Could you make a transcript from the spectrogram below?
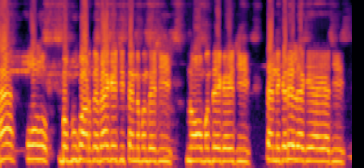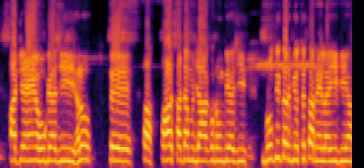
ਹੈ, ਉਹ ਬੰਬੂ ਘਾਟ ਤੇ ਬਹਿ ਗਏ ਜੀ, ਤਿੰਨ ਬੰਦੇ ਜੀ, ਨੌ ਬੰਦੇ ਗਏ ਜੀ, ਤਿੰਨ ਕਿਹੜੇ ਲੈ ਕੇ ਆਏ ਆ ਜੀ? ਅੱਜ ਐ ਹੋ ਗਿਆ ਜੀ ਹੈਲੋ ਤੇ ਆ ਸਾਡਾ ਮਜ਼ਾਕ ਉਡਾਉਂਦੇ ਆ ਜੀ। ਵਿਰੋਧੀ ਧਿਰ ਵੀ ਉੱਥੇ ਧਰਨੇ ਲਾਈ ਗਈਆਂ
